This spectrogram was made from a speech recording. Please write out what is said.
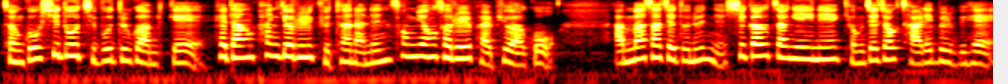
전국 시도 지부들과 함께 해당 판결을 규탄하는 성명서를 발표하고 안마사 제도는 시각장애인의 경제적 자립을 위해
